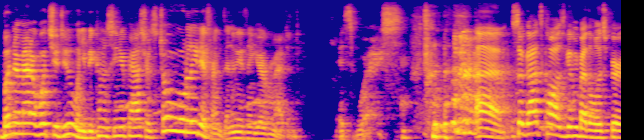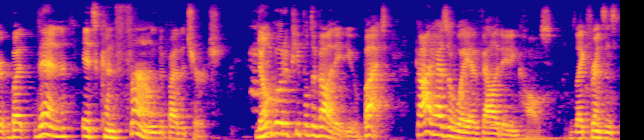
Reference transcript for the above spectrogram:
But no matter what you do, when you become a senior pastor, it's totally different than anything you ever imagined. It's worse. uh, so God's call is given by the Holy Spirit, but then it's confirmed by the church. Don't go to people to validate you, but God has a way of validating calls. Like, for instance,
